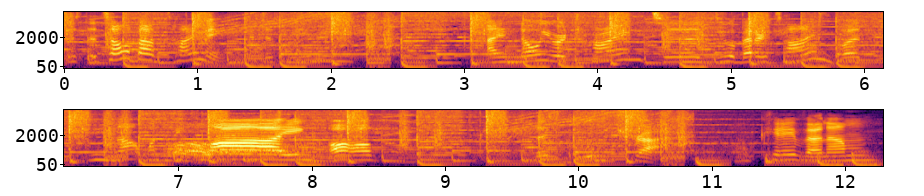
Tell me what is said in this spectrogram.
Just, it's all about timing. Just maybe. I know you're trying to do a better time, but you do not want to be flying off this blue track. Okay, Venom.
